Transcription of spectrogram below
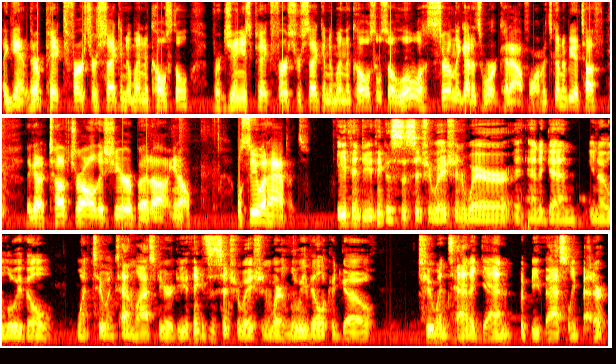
again, they're picked first or second to win the Coastal. Virginia's picked first or second to win the Coastal. So Louisville has certainly got its work cut out for them. It's going to be a tough. They got a tough draw this year, but uh, you know, we'll see what happens. Ethan, do you think this is a situation where, and again, you know, Louisville went two and ten last year. Do you think it's a situation where Louisville could go two and ten again, but be vastly better?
